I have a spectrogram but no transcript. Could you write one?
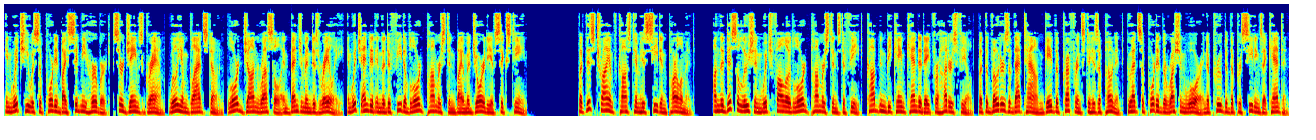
in which he was supported by Sidney Herbert, Sir James Graham, William Gladstone, Lord John Russell and Benjamin Disraeli, and which ended in the defeat of Lord Palmerston by a majority of 16. But this triumph cost him his seat in Parliament. On the dissolution which followed Lord Palmerston's defeat, Cobden became candidate for Huddersfield, but the voters of that town gave the preference to his opponent, who had supported the Russian war and approved of the proceedings at Canton.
